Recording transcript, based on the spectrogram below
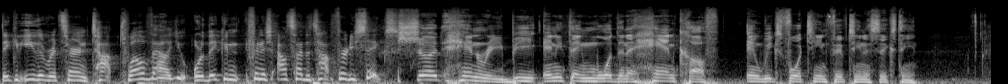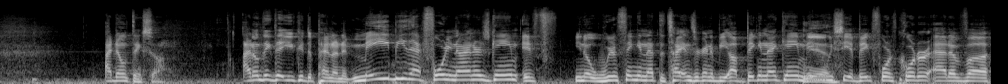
they could either return top 12 value or they can finish outside the top 36. Should Henry be anything more than a handcuff in weeks 14, 15, and 16? I don't think so. I don't think that you could depend on it. Maybe that 49ers game, if you know we're thinking that the Titans are going to be up big in that game, maybe Yeah. we see a big fourth quarter out of uh,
